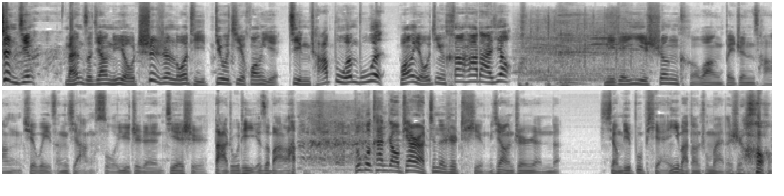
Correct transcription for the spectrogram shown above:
震惊！男子将女友赤身裸体丢弃荒野，警察不闻不问，网友竟哈哈大笑。你这一生渴望被珍藏，却未曾想所遇之人皆是大猪蹄子吧？不过看照片啊，真的是挺像真人的，想必不便宜吧？当初买的时候，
